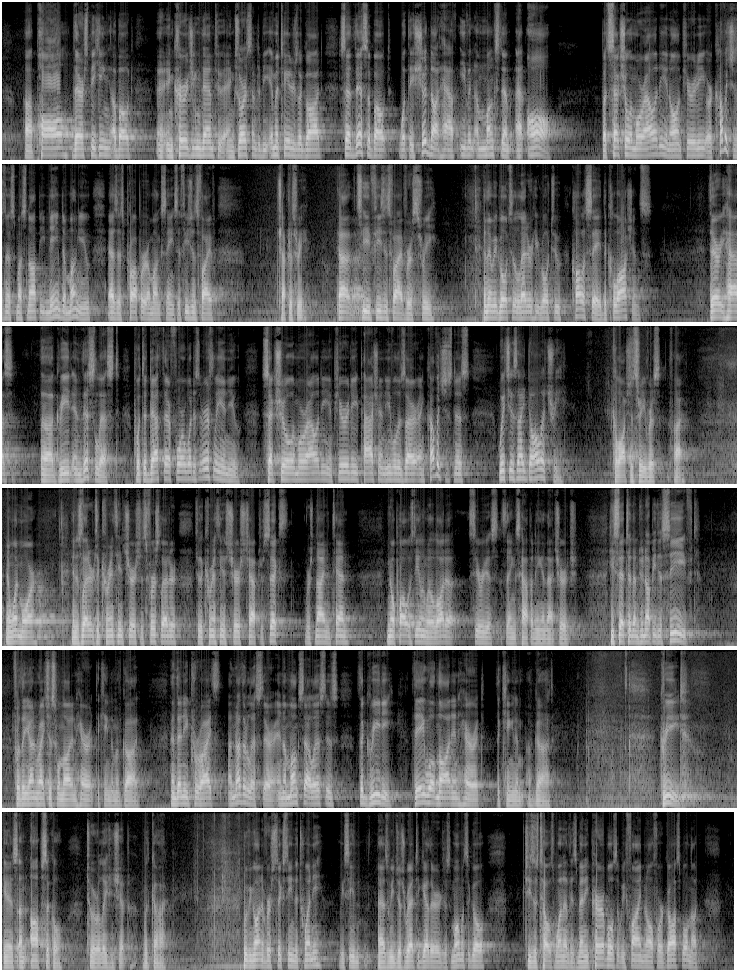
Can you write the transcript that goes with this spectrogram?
uh, Paul, there speaking about uh, encouraging them to exhort them to be imitators of God, said this about what they should not have even amongst them at all but sexual immorality and all impurity or covetousness must not be named among you as is proper among saints. Ephesians 5, chapter 3. Uh, Ephesians 5, verse 3. And then we go to the letter he wrote to Colossae, the Colossians. There he has uh, greed in this list Put to death, therefore, what is earthly in you sexual immorality, impurity, passion, evil desire, and covetousness, which is idolatry. Colossians 3, verse 5. And one more. In his letter to Corinthian church, his first letter to the Corinthians church, chapter 6, verse 9 and 10. You know, Paul was dealing with a lot of serious things happening in that church. He said to them, Do not be deceived, for the unrighteous will not inherit the kingdom of God. And then he provides another list there, and amongst that list is the greedy. They will not inherit the kingdom of God. Greed is an obstacle to a relationship with God. Moving on to verse 16 to 20, we see, as we just read together just moments ago, Jesus tells one of his many parables that we find in all four Gospels. Now,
